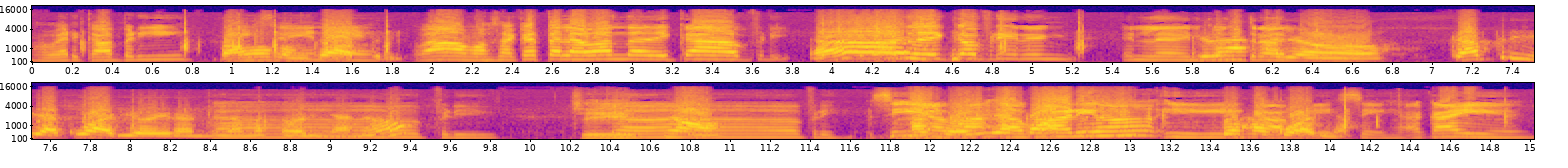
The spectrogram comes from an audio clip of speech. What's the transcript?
A ver, Capri. Vamos con. Capri. Vamos, acá está la banda de Capri. La ¡Ay! banda de Capri en, en la- el. Claro, Capri y Acuario eran la mayoría, ¿no? Capri. Sí. Capri. Sí, Mayoría Capri, Acuario y dos Capri. Acuario. Sí, acá hay...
